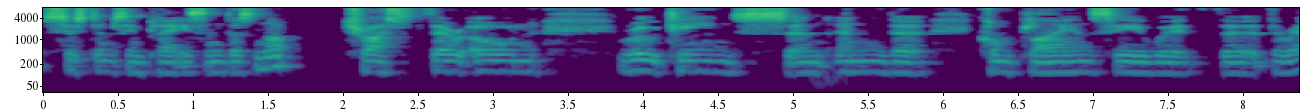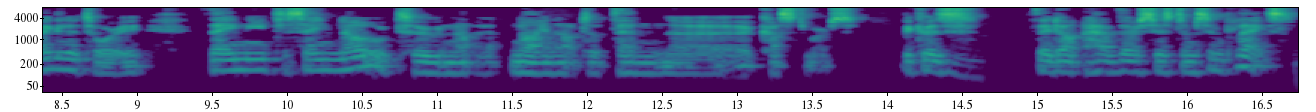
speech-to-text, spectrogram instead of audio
systems in place and does not trust their own routines and, and uh, compliancy with the, the regulatory, they need to say no to nine out of 10 uh, customers because hmm. they don't have their systems in place.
